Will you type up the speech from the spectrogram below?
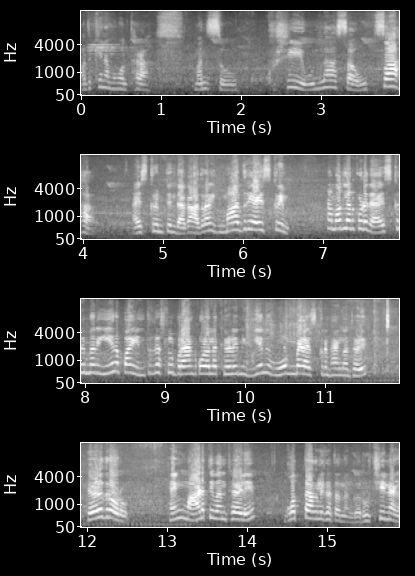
ಅದಕ್ಕೆ ನಮಗೊಂಥರ ಮನಸ್ಸು, ಖುಷಿ, ಉಲ್ಲಾಸ, ಉತ್ಸಾಹ ಐಸ್ ಕ್ರೀಮ್ ತಿಂದಾಗ. ಅದ್ರಾಗ ಹಿಮಾದ್ರಿ ಐಸ್ ಕ್ರೀಮ್. ನಾನು ಮೊದಲು ಅನ್ಕೊಂಡಿದ್ದೆ, ಐಸ್ ಕ್ರೀಮ್ನಾಗ ಏನಪ್ಪ ಇಂಟರ್ನ್ಯಾಷನಲ್ ಬ್ರ್ಯಾಂಡ್ಗಳೆಲ್ಲ ಕೇಳಿ, ನೀವು ಏನು ಹೋಮ್ ಮೇಡ್ ಐಸ್ ಕ್ರೀಮ್ ಹೆಂಗೆ? ಅಂತ ಹೇಳಿ ಹೇಳಿದ್ರು ಅವರು. ಹೆಂಗೆ ಮಾಡ್ತೀವಿ? ಅಂತ ಹೇಳಿ ಗೊತ್ತಾಗ್ಲಿಕ್ಕತ್ತ ನಂಗೆ ರುಚಿನಾಗ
